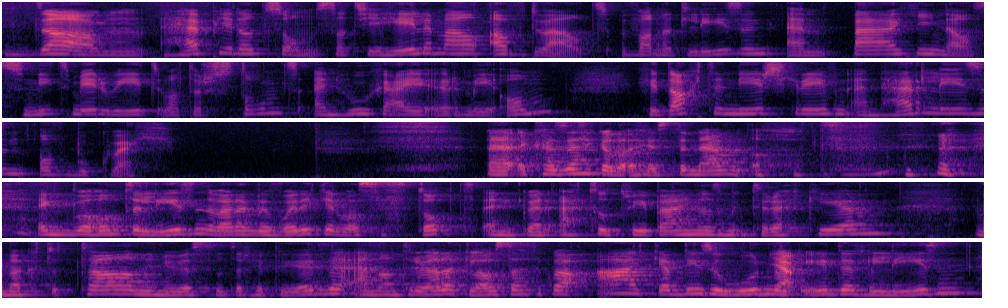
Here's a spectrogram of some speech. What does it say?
dan heb je dat soms, dat je helemaal afdwaalt van het lezen en pagina's niet meer weet wat er stond en hoe ga je ermee om. Gedachten neerschrijven en herlezen of boek weg. Eh, ik ga zeggen, ik heb dat gisteravond... Oh, God. ik begon te lezen waar ik de vorige keer was gestopt. En ik ben echt zo twee pagina's moeten terugkeren. Omdat ik totaal niet meer wist wat er gebeurde. En dan terwijl ik las, dacht ik wel... Ah, ik heb deze woorden Ja. al eerder gelezen.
